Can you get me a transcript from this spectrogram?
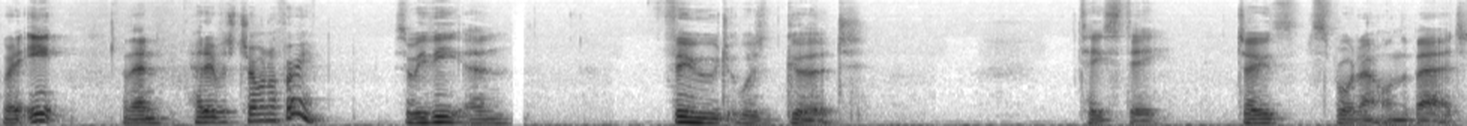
we're gonna eat and then head over to Terminal Three. So we've eaten. Food was good. Tasty. Joe's sprawled out on the bed.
